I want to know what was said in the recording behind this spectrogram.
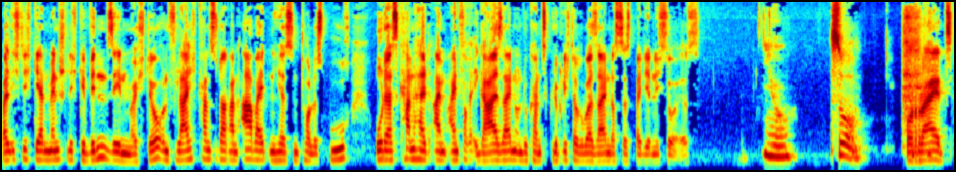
weil ich dich gern menschlich gewinnen sehen möchte. Und vielleicht kannst du daran arbeiten, hier ist ein tolles Buch. Oder es kann halt einem einfach egal sein und du kannst glücklich darüber sein, dass das bei dir nicht so ist. Jo. So. Alright.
